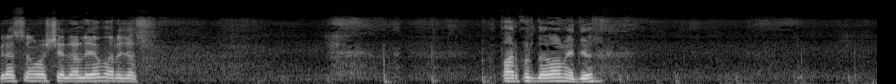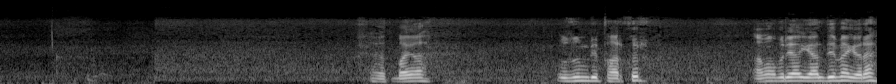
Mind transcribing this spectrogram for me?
Biraz sonra o şelaleye varacağız. Parkur devam ediyor. Evet bayağı uzun bir parkur. Ama buraya geldiğime göre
